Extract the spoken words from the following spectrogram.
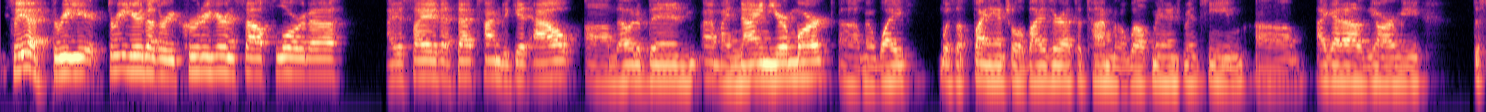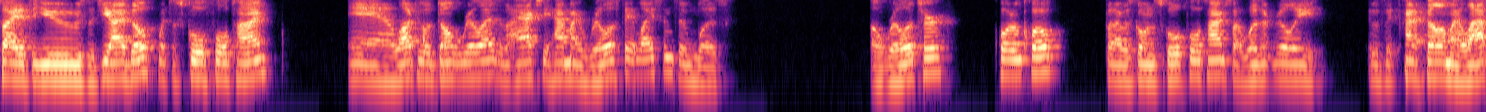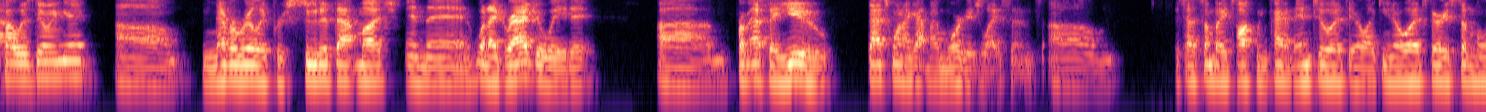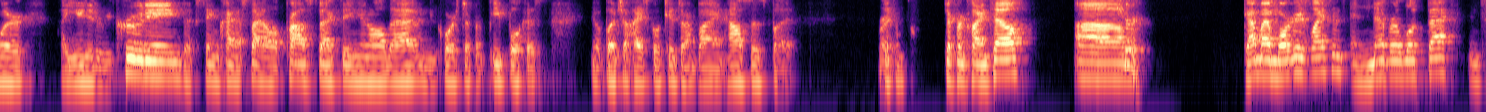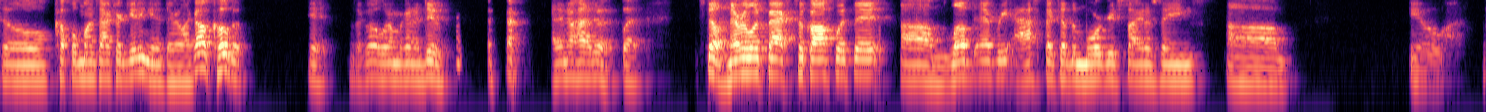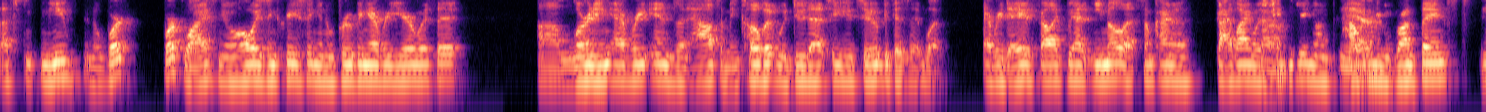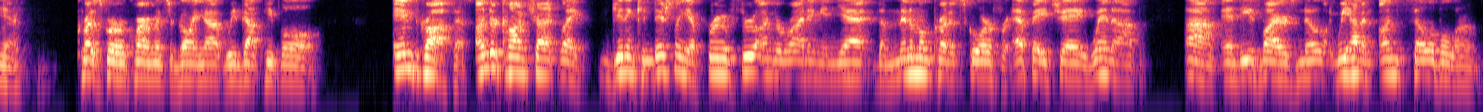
so yeah, three three years as a recruiter here in South Florida. I decided at that time to get out. Um, that would have been at my nine year mark. Uh, my wife was a financial advisor at the time on a wealth management team. Um, I got out of the army, decided to use the GI Bill, went to school full time. And a lot of people don't realize is I actually had my real estate license and was a realtor, quote unquote, but I was going to school full time, so I wasn't really, if it kind of fell in my lap, I was doing it. Um, never really pursued it that much. And then when I graduated um, from FAU, that's when I got my mortgage license. Um, just had somebody talk me kind of into it. They're like, you know what, it's very similar. Uh, you did recruiting, the same kind of style of prospecting and all that, and of course, different people because you know a bunch of high school kids aren't buying houses, but Right. different different clientele. Um, Sure. Got my mortgage license and never looked back until a couple months after getting it. They're like, "Oh, COVID hit." I was like, "Oh, what am I gonna do?" I didn't know how to do it, but still, never looked back. Took off with it. Um, loved every aspect of the mortgage side of things. Um, you know, that's me. You know, work work wise. You know, always increasing and improving every year with it. Um, learning every ins and outs. I mean, COVID would do that to you too because it what every day it felt like we had an email that some kind of guideline was Oh, changing on how yeah. we run things. Yeah. Credit score requirements are going up. We've got people in process, under contract, like getting conditionally approved through underwriting, and yet the minimum credit score for FHA went up. Um, and these buyers know we have an unsellable loan.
